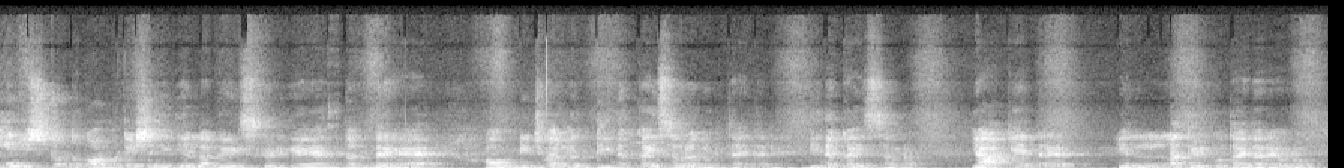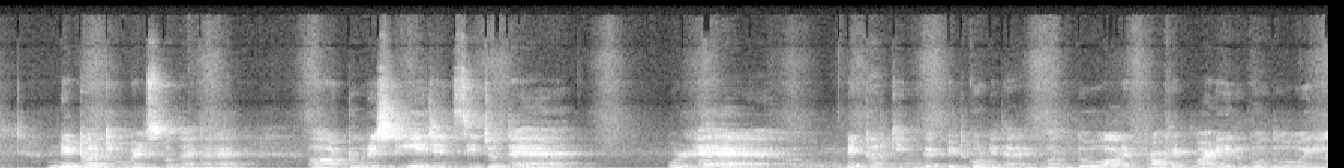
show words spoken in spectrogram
ಏನು ಇಷ್ಟೊಂದು ಕಾಂಪಿಟೇಷನ್ ಇದೆಯಲ್ಲ ಗೈಡ್ಸ್ಗಳಿಗೆ ಅಂತಂದ್ರೆ ಅವ್ರು ನಿಜವಾಗ್ಲೂ ದಿನಕ್ಕೆ ಐದು ಸಾವಿರ ದುಡಿತಾ ಇದ್ದಾರೆ. ದಿನಕ್ಕೆ ಐದು ಸಾವಿರ. ಯಾಕೆ ಅಂದ್ರೆ ಎಲ್ಲ ತಿಳ್ಕೊತಾ ಇದ್ದಾರೆ ಅವರು. ನೆಟ್ವರ್ಕಿಂಗ್ ಬೆಳೆಸ್ಕೊತಾ ಇದ್ದಾರೆ ಟೂರಿಸ್ಟ್ ಏಜೆನ್ಸಿ ಜೊತೆ ಒಳ್ಳೆ ನೆಟ್ವರ್ಕಿಂಗ್ ಇಟ್ಕೊಂಡಿದ್ದಾರೆ. ಒಂದು ಅವ್ರಿಗೆ ಪ್ರಾಫಿಟ್ ಮಾಡಿ ಇರ್ಬೋದು, ಇಲ್ಲ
